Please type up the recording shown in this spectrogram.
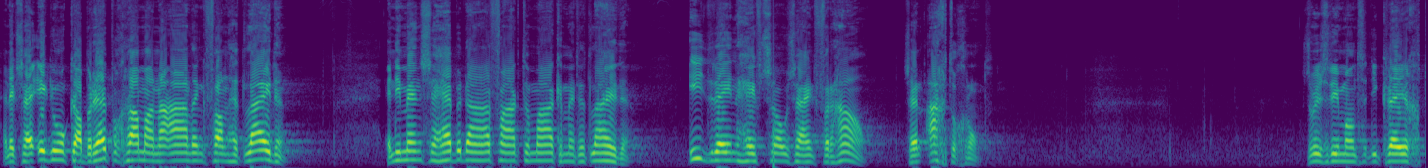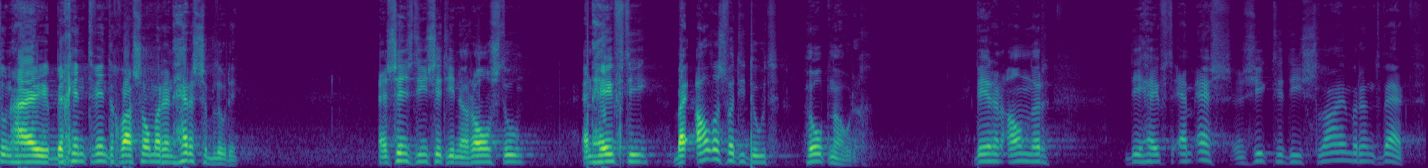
En ik zei, ik doe een cabaretprogramma naar aanleiding van het lijden. En die mensen hebben daar vaak te maken met het lijden. Iedereen heeft zo zijn verhaal, zijn achtergrond. Zo is er iemand die kreeg toen hij begin twintig was zomaar een hersenbloeding. En sindsdien zit hij in een rolstoel en heeft hij bij alles wat hij doet hulp nodig. Weer een ander die heeft MS, een ziekte die sluimerend werkt.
